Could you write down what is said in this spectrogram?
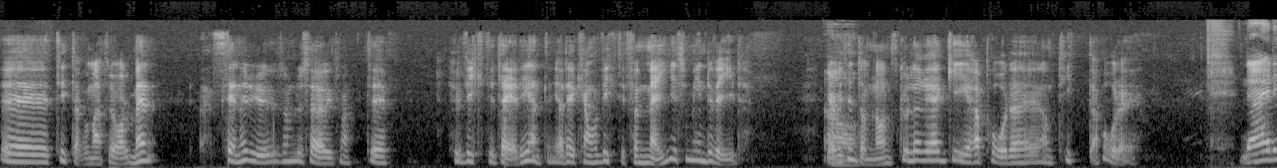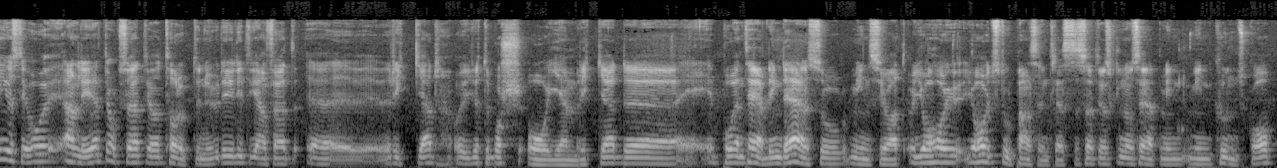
eh, titta på material. Men sen är det ju som du säger, liksom att eh, hur viktigt är det egentligen? Ja, det är kanske viktigt för mig som individ. Jag ja. vet inte om någon skulle reagera på det, om de tittar på det. Nej, det är just det. Och anledningen till också att jag tar upp det nu, det är lite grann för att eh, Rickard, och Göteborgs AIM Rickard, eh, på en tävling där så minns jag att, och jag har ju jag har ett stort pansarintresse så att jag skulle nog säga att min, min kunskap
